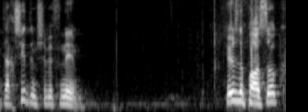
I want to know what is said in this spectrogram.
tachshitim. Here's the pasuk.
